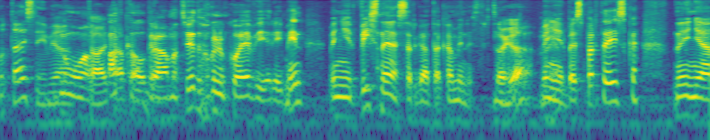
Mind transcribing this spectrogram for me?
nu, taisnība, jā. No, tā ir atkal grāmatas viedokļu, ko Evija arī min. Viņa ir visneaizsargātākā ministra. No, jā, viņa jā. ir bezpartijiska, viņa,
